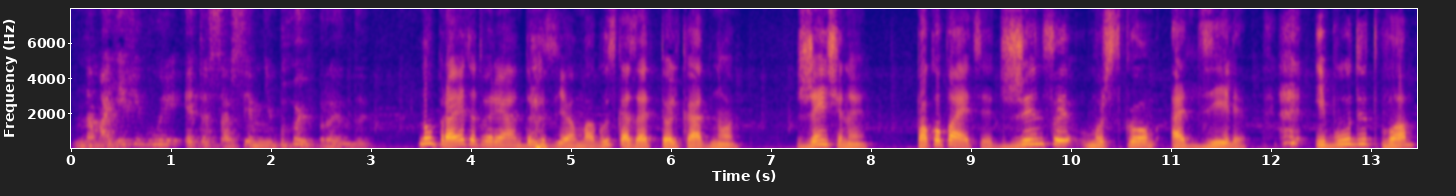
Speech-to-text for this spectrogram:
На моей фигуре это совсем не бойфренды. Ну, про этот вариант, друзья, могу сказать только одно. Женщины, покупайте джинсы в мужском отделе, и будут вам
